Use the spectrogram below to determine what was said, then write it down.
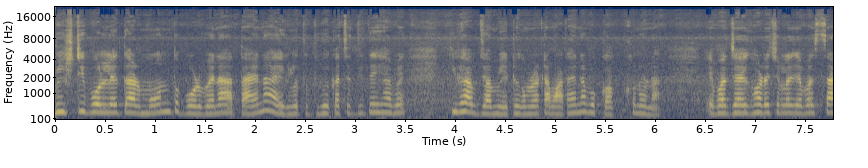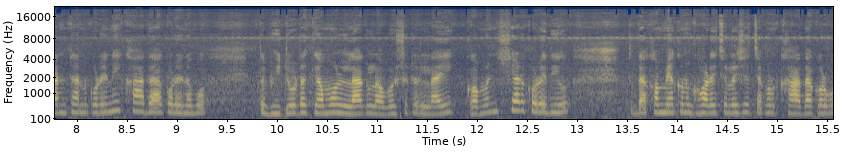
বৃষ্টি পড়লে তো আর মন তো পড়বে না, তাই না? এগুলো তো ধুয়ে কাছে দিতেই হবে। কী ভাবছ, আমি এটু গামলাটা মাথায় নেব? কখনো না। এবার যাই ঘরে চলে যাব স্নান টান করে নিই খাওয়া দাওয়া করে নেব। তো ভিডিওটা কেমন লাগল অবশ্যই একটা লাইক, কমেন্ট, শেয়ার করে দিও। তো দেখো, আমি এখন ঘরে চলে এসেছি, এখন খাওয়া দাওয়া করব,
